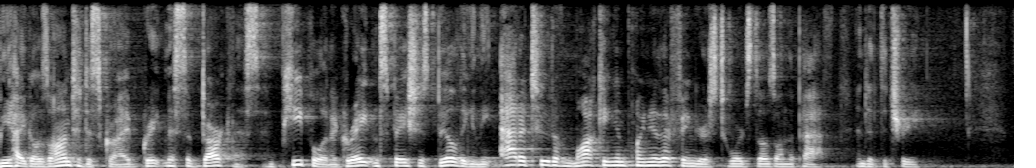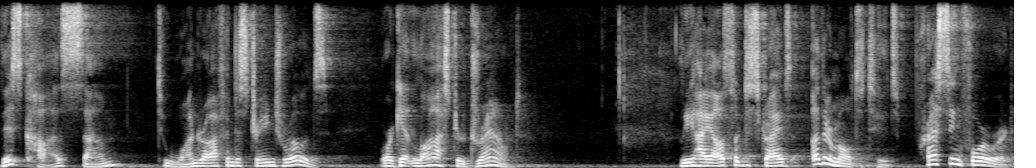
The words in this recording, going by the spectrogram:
Lehi goes on to describe great mists of darkness and people in a great and spacious building in the attitude of mocking and pointing their fingers towards those on the path and at the tree. This caused some to wander off into strange roads or get lost or drowned. Lehi also describes other multitudes pressing forward,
